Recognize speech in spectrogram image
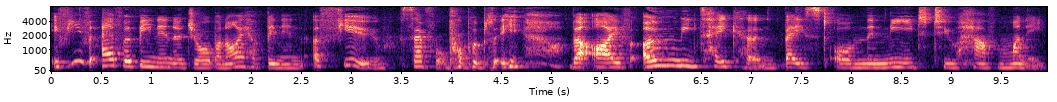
If you've ever been in a job, and I have been in a few, several probably, that I've only taken based on the need to have money.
